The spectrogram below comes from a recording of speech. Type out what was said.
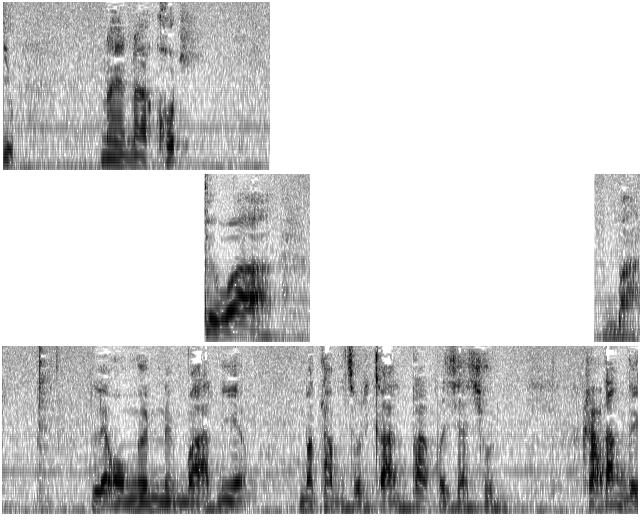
อยู่ในอนาคตคือว่าบาท แล้วเอาเงินหนึ่งบาทเนี้ยมาทำสวัสดิการภาคประชาชนครับตั้งแต่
